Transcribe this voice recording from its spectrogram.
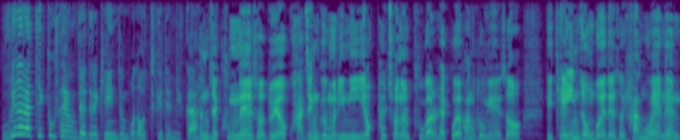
우리나라 틱톡 사용자들의 개인 정보는 어떻게 됩니까? 현재 국내에서도요 과징금을 이미 1억 8천을 부과를 했고요 방통위에서 이 개인 정보에 대해서 향후에는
